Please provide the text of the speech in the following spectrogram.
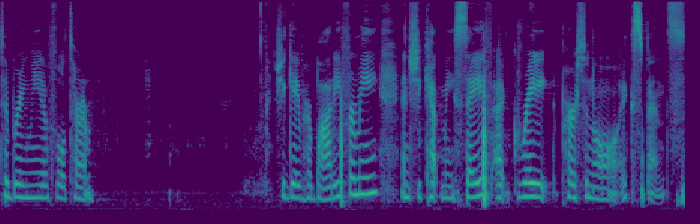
to bring me to full term. She gave her body for me, and she kept me safe at great personal expense.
